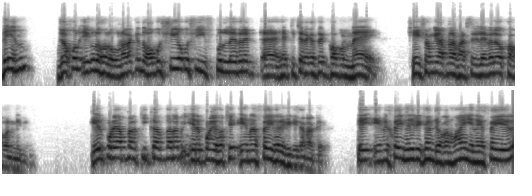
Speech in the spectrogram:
দেন যখন এগুলো হলো, ওনারা কিন্তু অবশ্যই অবশ্যই স্কুল লেভেলের হেড টিচারের কাছে খবর নেয়। সেই সঙ্গে আপনার ভার্সিটি লেভেলেও খবর নেবেন। এরপরে আপনার কি কাজ দাঁড়াবে? এরপরে হচ্ছে এনএসআই ভেরিফিকেশন আছে এই এনএসআই ভেরিফিকেশন যখন হয় এনএসআই এর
